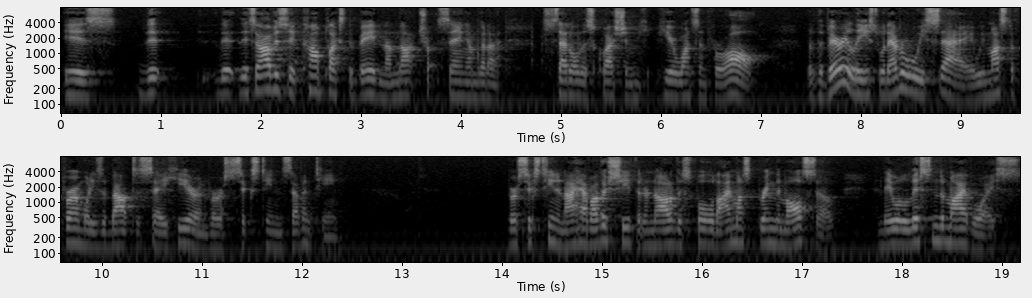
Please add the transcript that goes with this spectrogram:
is that it's obviously a complex debate, and I'm not tr- saying I'm going to settle this question here once and for all. But at the very least, whatever we say, we must affirm what he's about to say here in verse 16 and 17. Verse 16, and I have other sheep that are not of this fold. I must bring them also, and they will listen to my voice.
